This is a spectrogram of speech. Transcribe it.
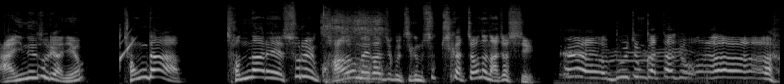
아 있는 소리 아니에요? 정답 전날에 술을 과음해가지고 지금 숙취가 쩌는 아저씨 물 좀 갖다 줘 아.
